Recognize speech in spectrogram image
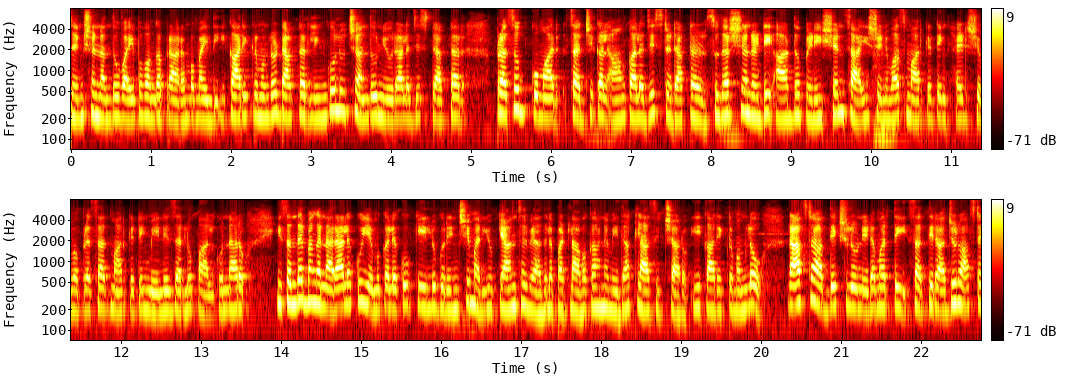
జంక్షన్ నందు వైభవంగా ప్రారంభమైంది. ఈ కార్యక్రమంలో doctor Lingolu Chandu neurologist doctor Prasoob Kumar surgical oncologist doctor Sudarshan Reddy orthopedician Sai Srinivas marketing head Shivaprasad marketing మేనేజర్లు పాల్గొన్నారు. ఈ సందర్భంగా నరాలకు ఎముకలకు కీళ్ళు గురించి మరియు క్యాన్సర్ వ్యాధుల పట్ల అవగాహన మీద క్లాస్ ఇచ్చారు. ఈ కార్యక్రమంలో రాష్ట్ర అధ్యక్షులు నిడమర్తి సత్యరాజు రాష్ట్ర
